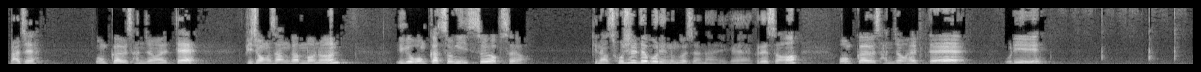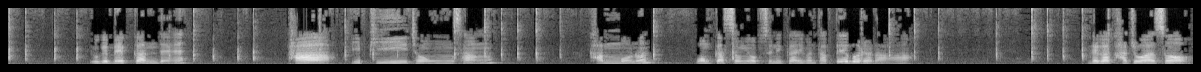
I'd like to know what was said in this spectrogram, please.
맞아? 원가율 산정할 때 비정상간모는 이게 원가성이 있어요, 없어요? 그냥 소실돼 버리는 거잖아요, 이게. 그래서 원가율 산정할 때 우리 요게 매가인데 다 이 비정상 간모는 원가성이 없으니까 이건 다 빼버려라. 내가 가져와서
